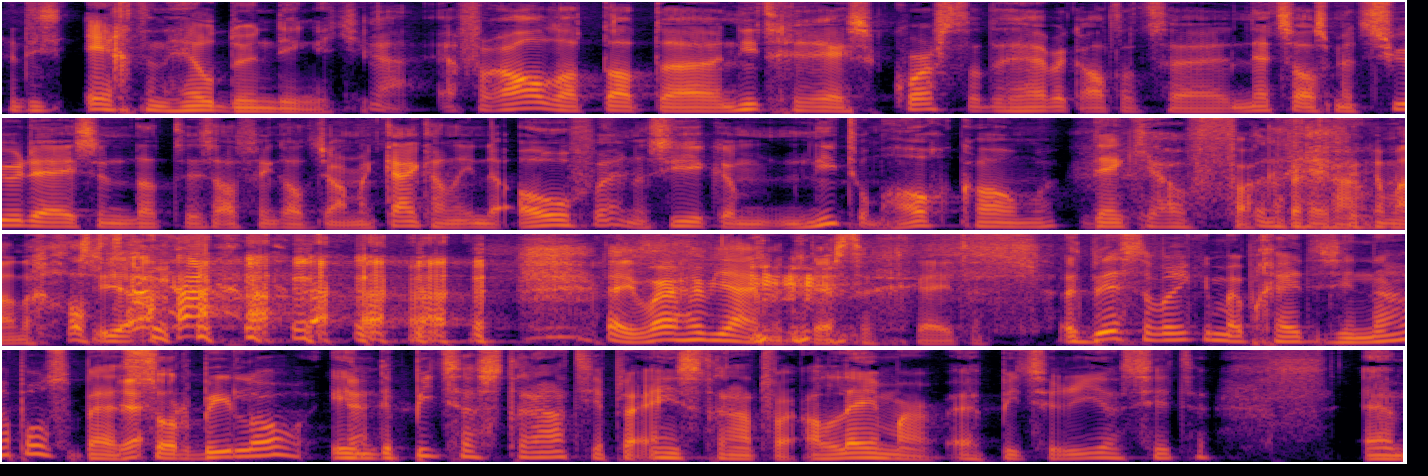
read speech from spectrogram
Het is echt een heel dun dingetje. Ja, en vooral dat, dat eh, niet gerezen korst, dat heb ik altijd, eh, net zoals met zuurdezen, dat, is, dat vind ik altijd jammer. Ik kijk dan in de oven en dan zie ik hem niet omhoog komen. Denk je, oh fuck, dan geef ik hem aan de gast. Ja. hey, waar heb jij het beste gegeten? Het beste waar ik hem heb gegeten is in Napels, bij Ja. Sorbillo, in Ja. de pizzastraat. Je hebt daar één straat waar alleen maar eh, pizzeria's zitten. Ehm,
